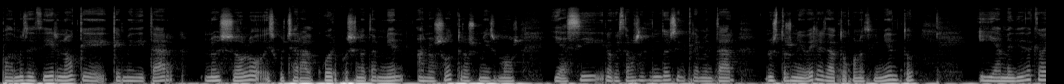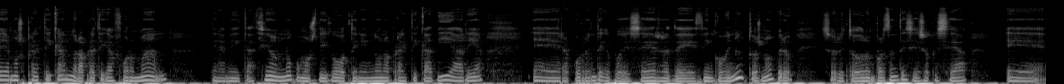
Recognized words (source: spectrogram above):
podemos decir ¿no? que, que, meditar no es solo escuchar al cuerpo, sino también a nosotros mismos. Y así lo que estamos haciendo es incrementar nuestros niveles de autoconocimiento. Y a medida que vayamos practicando la práctica formal de la meditación, ¿no? como os digo, teniendo una práctica diaria, eh, recurrente que puede ser de 5 minutos, ¿no? Pero sobre todo lo importante es eso, que sea eh,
